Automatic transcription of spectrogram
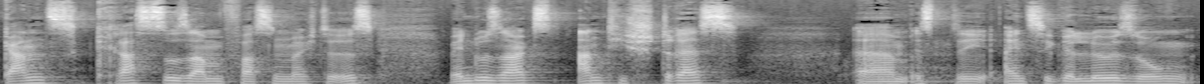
ganz krass zusammenfassen möchte, ist, wenn du sagst, Anti-Stress ähm, ist die einzige Lösung,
